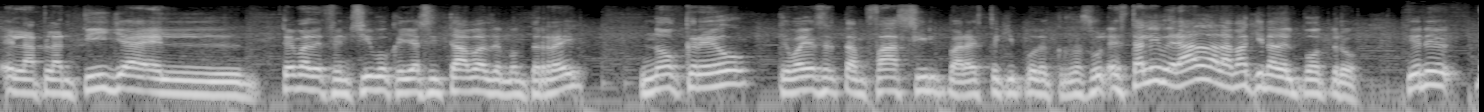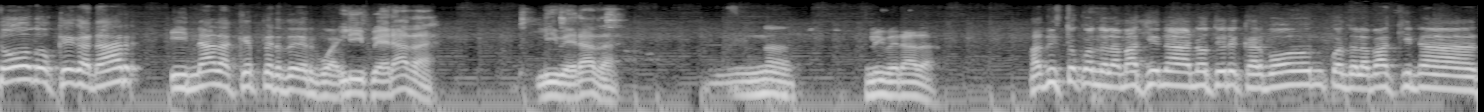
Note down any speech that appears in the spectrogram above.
en la plantilla, el tema defensivo que ya citabas de Monterrey, no creo que vaya a ser tan fácil para este equipo de Cruz Azul. Está liberada la máquina del Potro. Tiene todo que ganar y nada que perder, güey. Liberada. Liberada. No. liberada. ¿Has visto cuando la máquina no tiene carbón? Cuando la máquina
